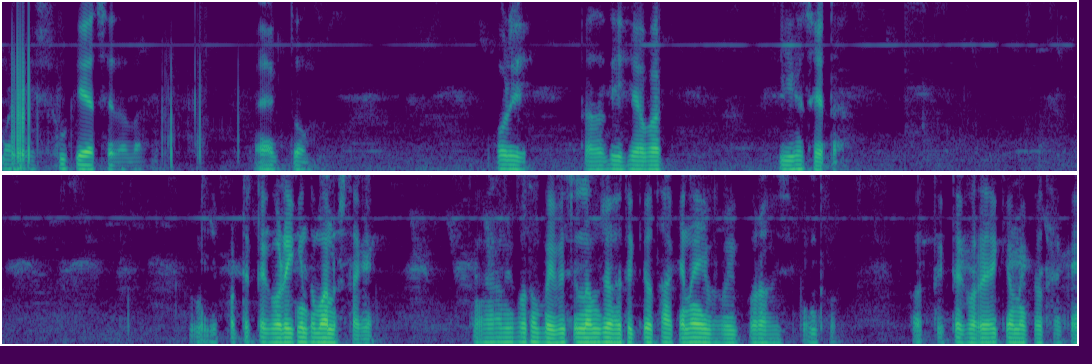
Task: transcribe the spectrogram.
মানে শুকে আছে দাদা। একদম। ওরে, দাদা দেখি আবার কি আছে এটা? এই যে প্রত্যেকটা ঘরেই কিন্তু মানুষ থাকে। আমি প্রথম ভেবেছিলাম যে হয়তো কেউ থাকে না, এইভাবেই করা হয়েছে, কিন্তু প্রত্যেকটা ঘরে কেউ না কেউ থাকে।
